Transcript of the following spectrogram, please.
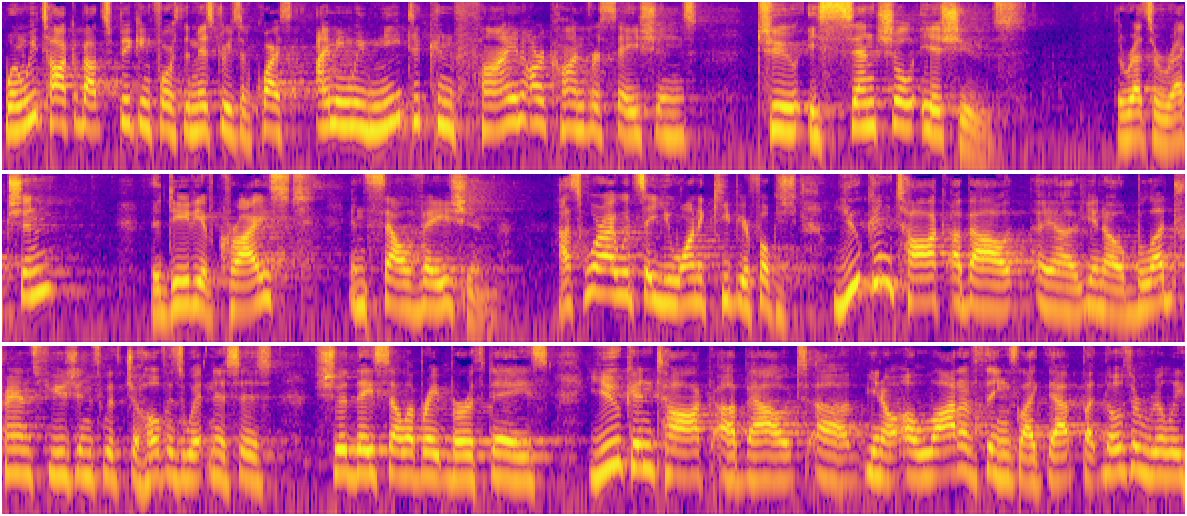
When we talk about speaking forth the mysteries of Christ, I mean we need to confine our conversations to essential issues the resurrection, the deity of Christ, and salvation. That's where I would say you want to keep your focus. You can talk about, uh, you know, blood transfusions with Jehovah's Witnesses. Should they celebrate birthdays? You can talk about, uh, you know, a lot of things like that. But those are really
